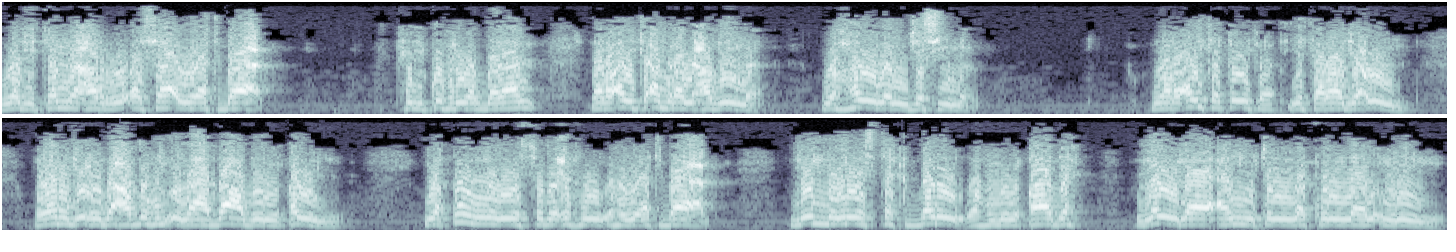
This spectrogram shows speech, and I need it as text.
واجتمع الرؤساء والأتباع في الكفر والضلال لرأيت أمرا عظيما وهولا جسيما. ورأيت كيف يتراجعون ويرجع بعضهم إلى بعض القول. يقول الذين استضعفوا وهم الأتباع للذين استكبروا وهم القادة لولا أنتم لكنا مؤمنين.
